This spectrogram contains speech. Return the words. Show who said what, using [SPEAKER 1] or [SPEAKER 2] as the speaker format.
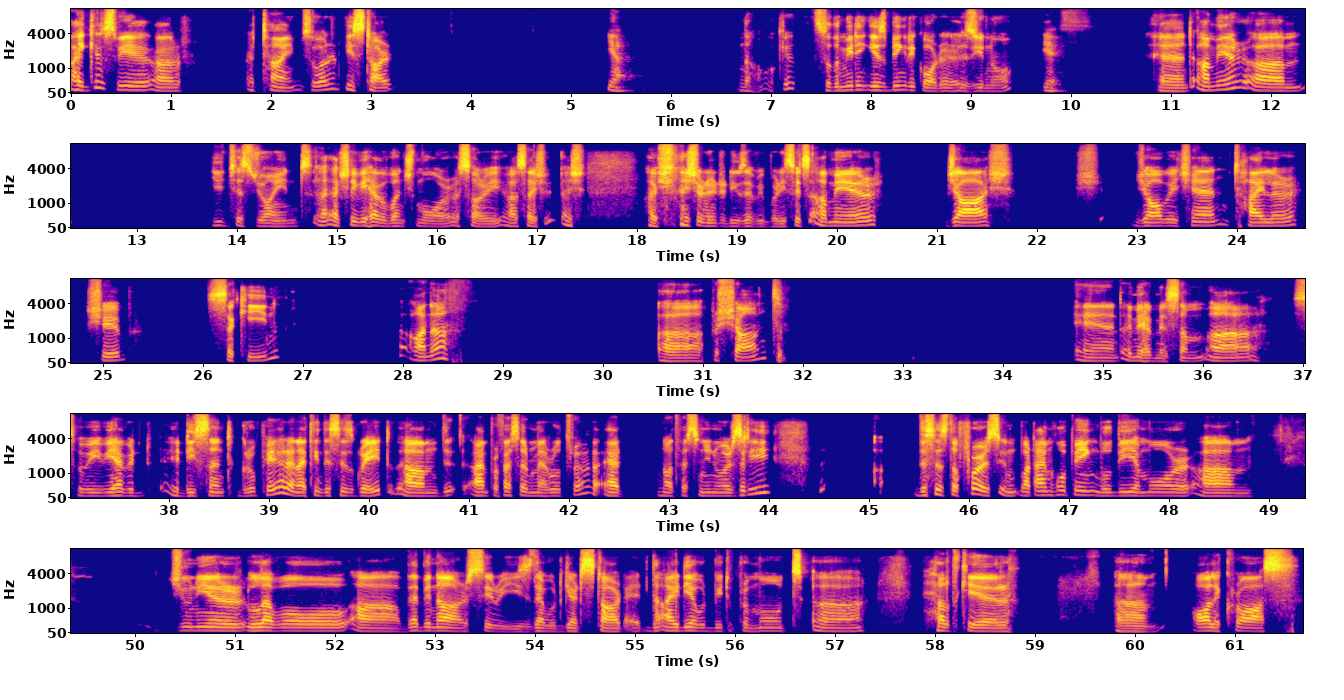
[SPEAKER 1] I guess we are at time. So why don't we start?
[SPEAKER 2] Yeah.
[SPEAKER 1] No, okay. So the meeting is being recorded, as you know.
[SPEAKER 2] Yes.
[SPEAKER 1] And Amir, um, you just joined. Uh, actually, we have a bunch more. Sorry, uh, so I should, I, should, I, I should introduce everybody. So it's Amir, Josh, Jawe Chen, Tyler, Shib, Sakeen, Anna, uh, Prashant, and I may have missed some. Uh, so we, we have a, a, decent group here, and I think this is great. Um, I'm Professor Mehrotra at Northwestern University. This is the first in what I'm hoping will be a more um, junior level uh, webinar series that would get started. The idea would be to promote uh, healthcare um, all across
